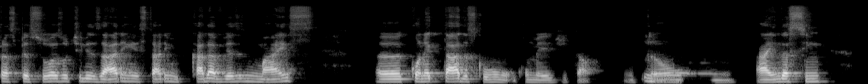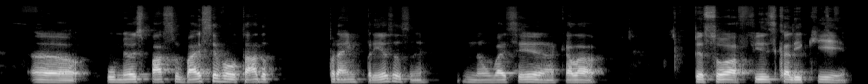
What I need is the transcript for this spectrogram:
as pessoas utilizarem e estarem cada vez mais uh, conectadas com, com o meio digital. Então, uhum. ainda assim, uh, o meu espaço vai ser voltado para empresas, né? Não vai ser aquela pessoa física ali que,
